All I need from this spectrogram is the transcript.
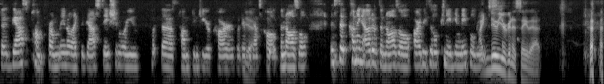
the gas pump from you know like the gas station where you put the pump into your car, or whatever yeah. that's called, the nozzle instead coming out of the nozzle are these little Canadian maple leaves. I knew you were going to say that.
